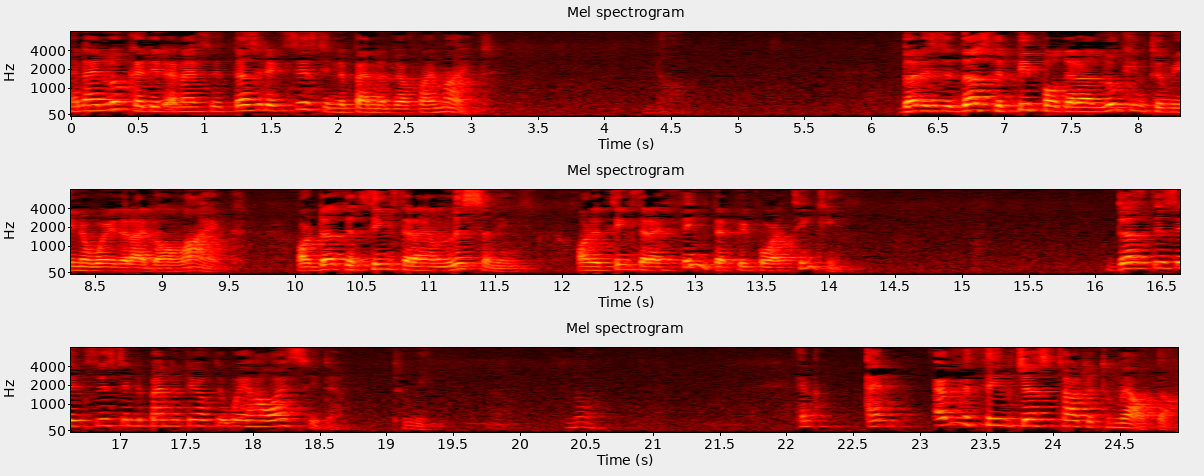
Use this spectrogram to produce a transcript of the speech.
And I look at it and I say, does it exist independently of my mind? No. That is, does the people that are looking to me in a way that I don't like, or does the things that I am listening, or the things that I think that people are thinking, does this exist independently of the way how I see them to me? No. And, and everything just started to melt down.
